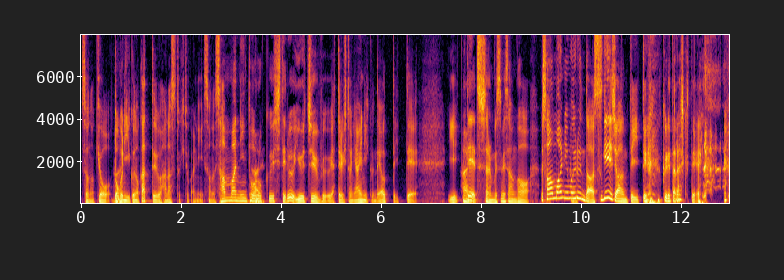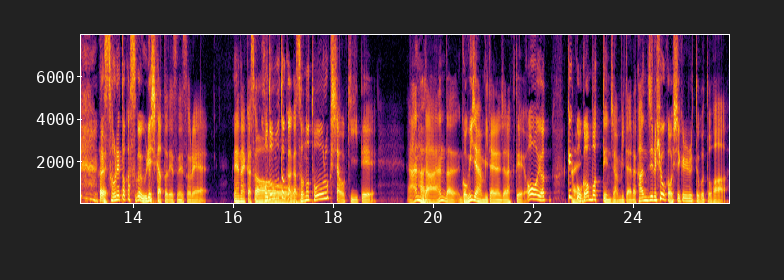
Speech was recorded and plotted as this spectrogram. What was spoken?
その今日どこに行くのかっていう話す時とかに、その3万人登録してる YouTube やってる人に会いに行くんだよって言って言って、はい。そしたら娘さんが「3万人もいるんだすげえじゃん」って言ってくれたらしくて、はい。それとかすごい嬉しかったですねそれ。でなんかそう子供とかがその登録者を聞いてなんだ、なんだゴミじゃんみたいなんじゃなくて「おおや結構頑張ってんじゃん」みたいな感じの評価をしてくれるってことは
